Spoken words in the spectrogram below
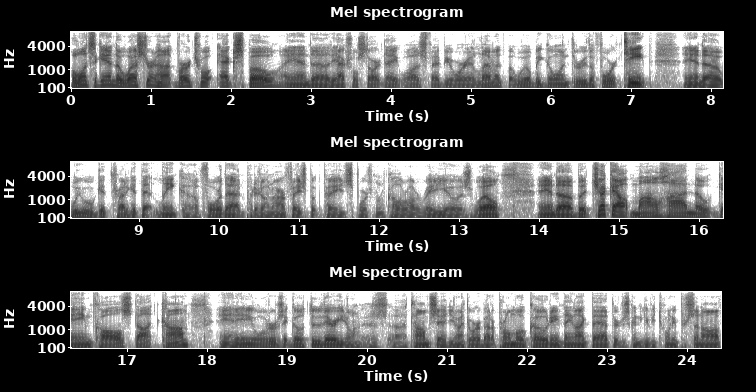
Well, once again, the Western Hunt Virtual Expo, and uh, the actual start date was February 11th, but we'll be going through the 14th, and uh, we will get try to get that link uh, for that, and put it on our Facebook page, Sportsman of Colorado Radio, as well. And uh, but check out MileHighNoteGameCalls.com, and any orders that go through there, you don't, as uh, Tom said, you don't have to worry about a promo code, anything like that. They're just going to give you 20% off.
